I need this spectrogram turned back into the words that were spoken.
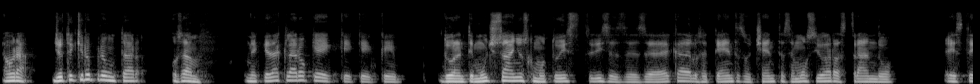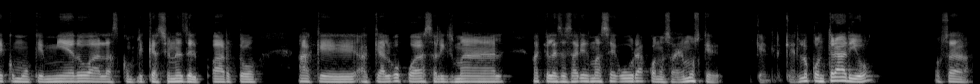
Ahora, yo te quiero preguntar, o sea, me queda claro que, que, que durante muchos años, como tú dices, desde la década de los 70s, 80s, hemos ido arrastrando este como que miedo a las complicaciones del parto, a que, a que algo pueda salir mal, a que la cesárea es más segura, cuando sabemos que, que, es lo contrario. O sea,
